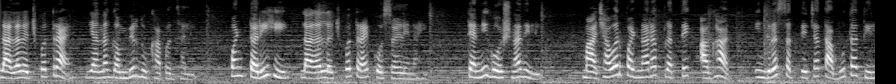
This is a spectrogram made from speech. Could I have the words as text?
लाला लजपतराय यांना गंभीर दुखापत झाली पण तरीही लाला लजपतराय कोसळले नाही त्यांनी घोषणा दिली माझ्यावर पडणारा प्रत्येक आघात इंग्रज सत्तेच्या ताबुतातील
